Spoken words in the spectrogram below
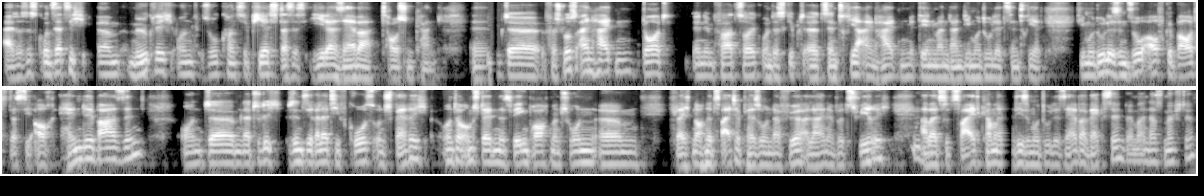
Also es ist grundsätzlich ähm, möglich und so konzipiert, dass es jeder selber tauschen kann. Es gibt äh, Verschlusseinheiten dort in dem Fahrzeug und es gibt äh, Zentriereinheiten, mit denen man dann die Module zentriert. Die Module sind so aufgebaut, dass sie auch händelbar sind und ähm, natürlich sind sie relativ groß und sperrig unter Umständen. Deswegen braucht man schon ähm, vielleicht noch eine zweite Person dafür. Alleine wird es schwierig. Mhm. Aber zu zweit kann man diese Module selber wechseln, wenn man das möchte.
